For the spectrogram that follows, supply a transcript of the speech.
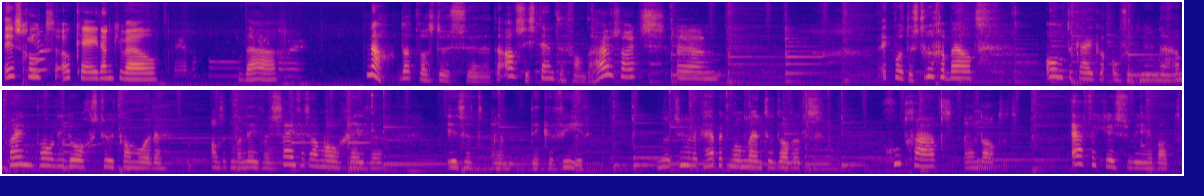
Is goed. Ja? Oké, okay, dankjewel. Helemaal goed. Dag. Nou, dat was dus uh, de assistente van de huisarts. Um, ik word dus teruggebeld om te kijken of ik nu naar een pijnpolie doorgestuurd kan worden. Als ik mijn leven een cijfer zou mogen geven, is het een dikke 4. Natuurlijk heb ik momenten dat het goed gaat en dat het eventjes weer wat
